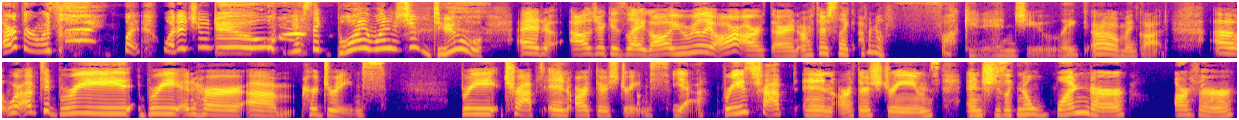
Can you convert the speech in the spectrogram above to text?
Arthur was like, "What? What did you do?" It's like, "Boy, what did you do?" And Aldrich is like, "Oh, you really are Arthur." And Arthur's like, "I'm gonna fucking end you!" Like, oh my god. Uh, we're up to Bree, Bree and her, um, her dreams. Bree trapped in Arthur's dreams. Yeah, Bree's trapped in Arthur's dreams, and she's like, "No wonder Arthur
